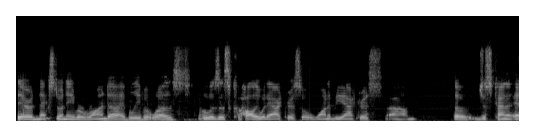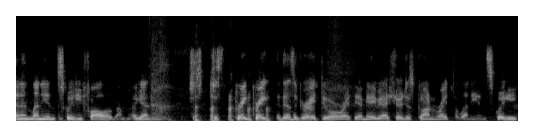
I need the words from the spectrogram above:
their next door neighbor Rhonda, I believe it was, who was this Hollywood actress or wannabe actress. Um, so just kind of, and then Lenny and Squiggy followed them again. Just, just great, great. There's a great duo right there. Maybe I should have just gone right to Lenny and Squiggy,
